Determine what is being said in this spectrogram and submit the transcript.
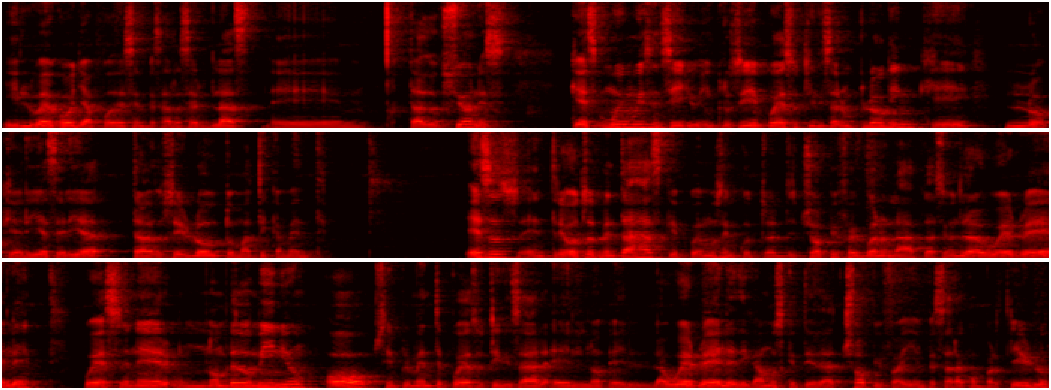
y luego ya puedes empezar a hacer las eh, traducciones, que es muy muy sencillo. Inclusive puedes utilizar un plugin que lo que haría sería traducirlo automáticamente. Esos, entre otras ventajas que podemos encontrar de Shopify, bueno, la adaptación de la URL, Puedes tener un nombre de dominio o simplemente puedes utilizar el, la URL, digamos, que te da Shopify y empezar a compartirlo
